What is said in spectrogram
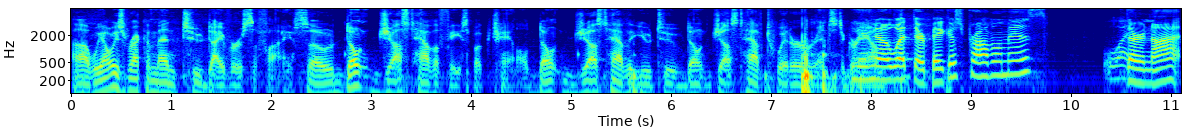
uh, we always recommend to diversify. So don't just have a Facebook channel, don't just have a YouTube, don't just have Twitter or Instagram. You know what their biggest problem is? What? They're not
